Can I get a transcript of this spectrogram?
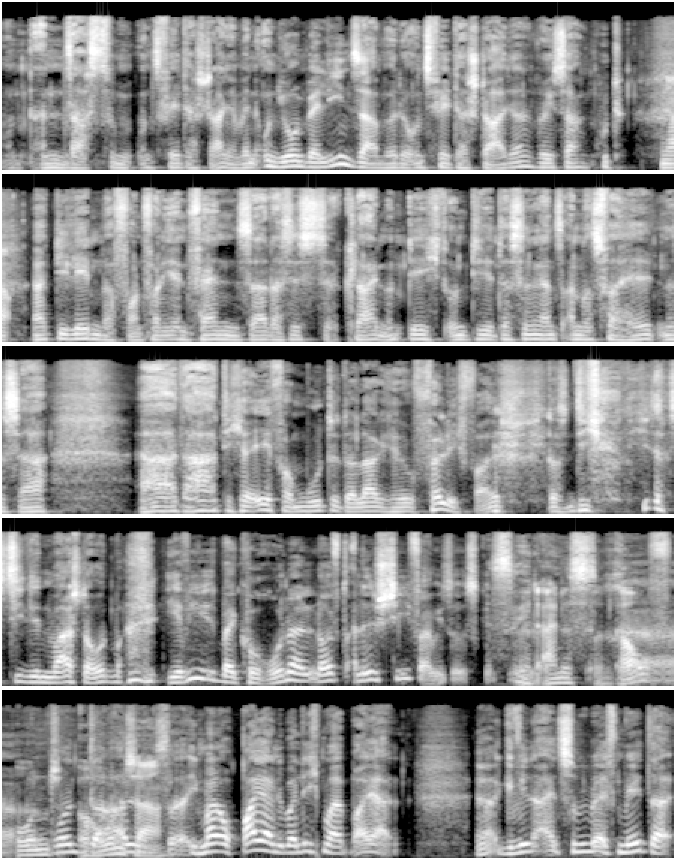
und dann sagst du, uns fehlt das Stadion. Wenn Union Berlin sagen würde, uns fehlt das Stadion, würde ich sagen, gut. Ja. ja. Die leben davon, von ihren Fans, ja, das ist klein und dicht und die, das ist ein ganz anderes Verhältnis, ja. Ja, da hatte ich ja eh vermutet, da lag ich ja völlig falsch, dass die, dass die den Marsch da unten machen. Wie bei Corona läuft alles schief, habe ich so das Gefühl. Es wird alles rauf und runter. runter. Ich meine auch Bayern, überleg mal Bayern. Ja, gewinnt 1 zu 11 Meter.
